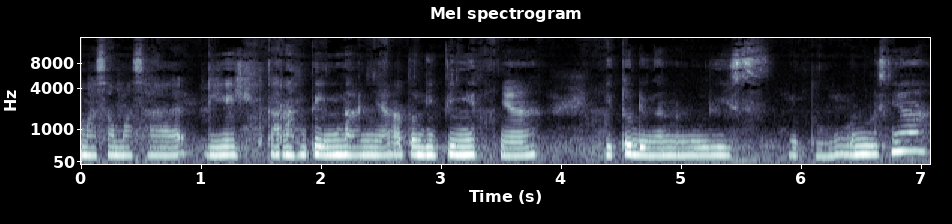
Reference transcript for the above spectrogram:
masa-masa di karantinanya atau di pingitnya itu dengan menulis itu. Menulisnya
